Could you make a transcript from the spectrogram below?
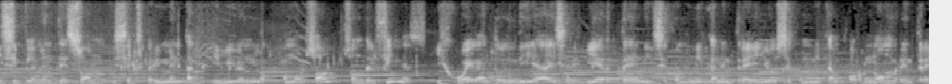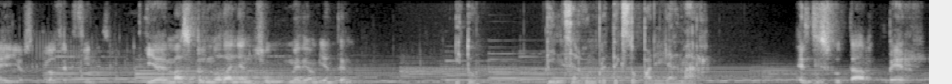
y simplemente son y se experimentan y viven como son, son delfines y juegan todo el día y se divierten y se comunican entre ellos, se comunican por nombre entre ellos, los delfines. Y además pues no dañan su medio ambiente. ¿Y tú? ¿Tienes algún pretexto para ir al mar? es disfrutar, ver,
